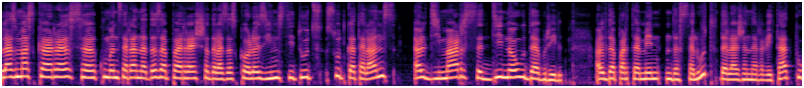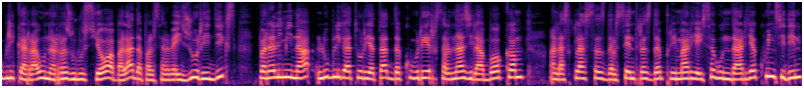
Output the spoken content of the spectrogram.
Les màscares eh, començaran a desaparèixer de les escoles i instituts sudcatalans el dimarts 19 d'abril. El Departament de Salut de la Generalitat publicarà una resolució avalada pels serveis jurídics per eliminar l'obligatorietat de cobrir-se el nas i la boca en les classes dels centres de primària i secundària coincidint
